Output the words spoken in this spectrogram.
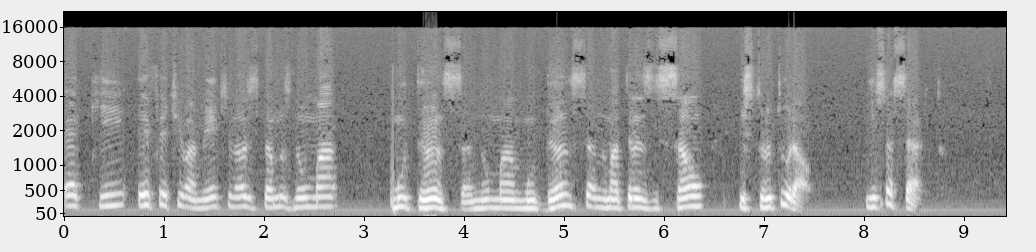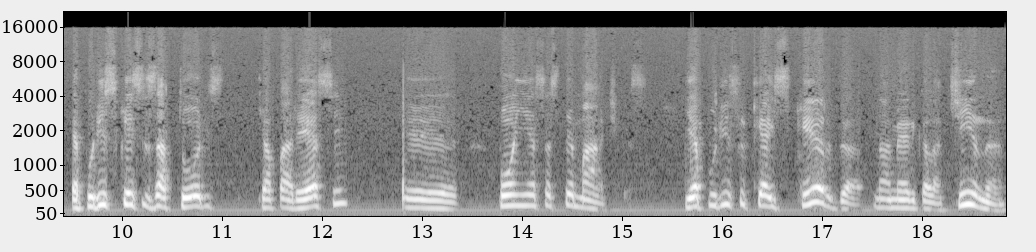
é que efetivamente nós estamos numa mudança, numa mudança, numa transição estrutural. Isso é certo. É por isso que esses atores que aparecem eh, põem essas temáticas. E é por isso que a esquerda na América Latina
